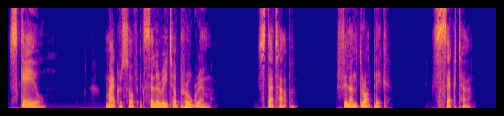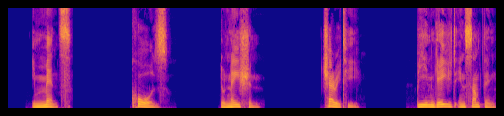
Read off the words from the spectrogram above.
scale, Microsoft Accelerator Program, startup, philanthropic, sector, immense, cause, donation, charity, be engaged in something,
